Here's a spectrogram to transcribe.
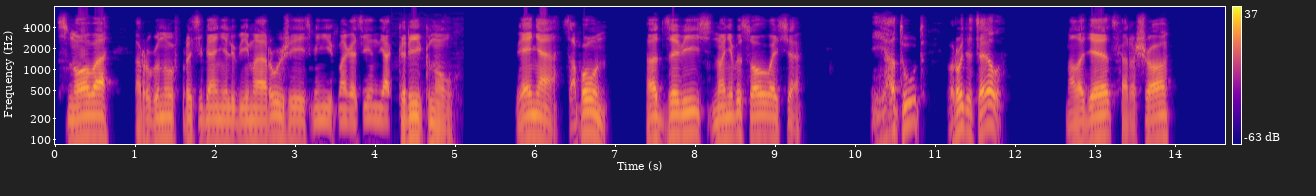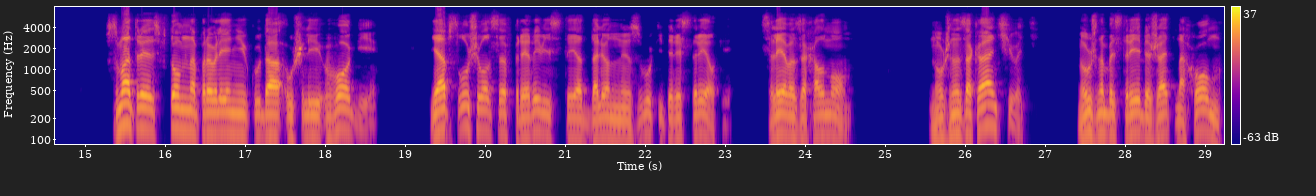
Снова, ругнув про себя нелюбимое оружие и сменив магазин, я крикнул. — Веня, Сапун, отзовись, но не высовывайся. Я тут, вроде цел. Молодец, хорошо. Всматриваясь в том направлении, куда ушли воги, я вслушивался в прерывистые отдаленные звуки перестрелки слева за холмом. Нужно заканчивать. Нужно быстрее бежать на холм,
